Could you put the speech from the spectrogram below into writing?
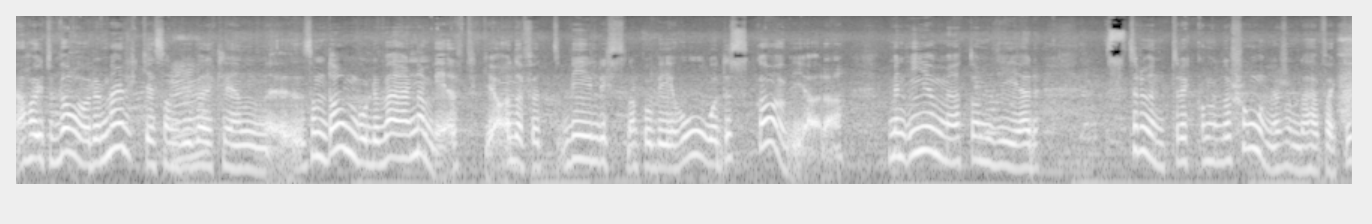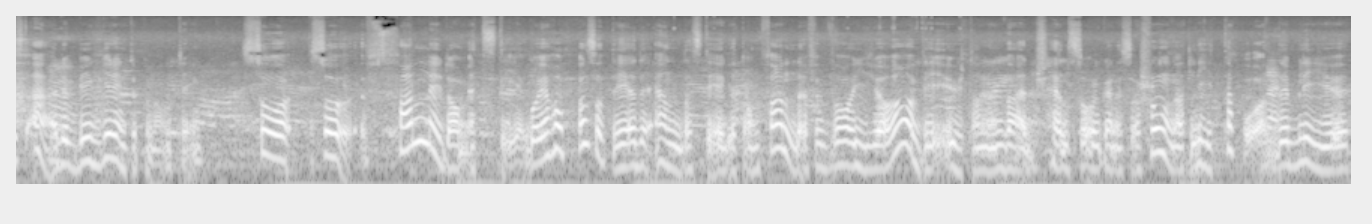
har ju ett varumärke som vi verkligen som de borde värna mer tycker jag. Därför att vi lyssnar på WHO och det ska vi göra. Men i och med att de ger struntrekommendationer som det här faktiskt är, det bygger inte på någonting, så, så faller de ett steg. Och jag hoppas att det är det enda steget de faller. För vad gör vi utan en världshälsoorganisation att lita på? Det blir ju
